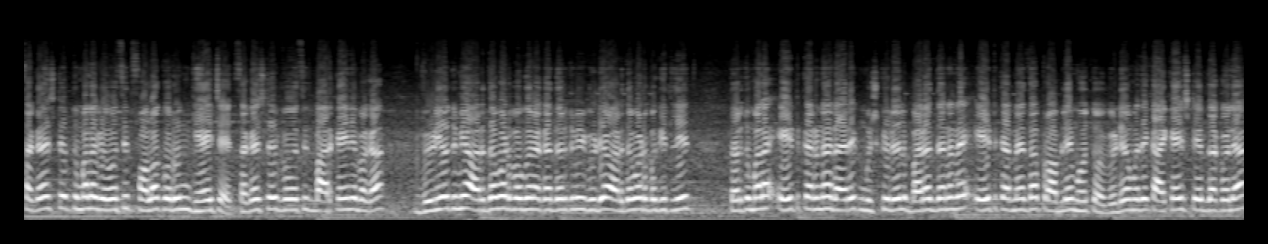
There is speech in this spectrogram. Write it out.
सगळ्या स्टेप तुम्हाला व्यवस्थित फॉलो करून घ्यायचे आहेत. सगळ्या स्टेप व्यवस्थित बारकाईने बघा. व्हिडिओ तुम्ही अर्धवट बघू नका. जर तुम्ही व्हिडिओ अर्धवट बघितलीत तर तुम्हाला एट करणं डायरेक्ट मुश्किल होईल. बऱ्याच जणांना एट करण्याचा प्रॉब्लेम होतो. व्हिडिओमध्ये काय काय स्टेप दाखवल्या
